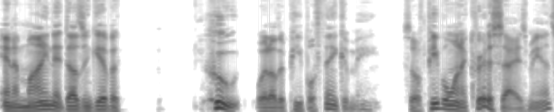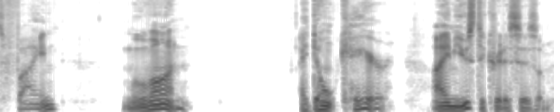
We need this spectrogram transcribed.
and a mind that doesn't give a hoot what other people think of me. So if people want to criticize me, that's fine. Move on. I don't care. I'm used to criticism.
